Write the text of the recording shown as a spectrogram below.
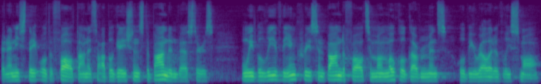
that any State will default on its obligations to bond investors and we believe the increase in bond defaults among local governments will be relatively small.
